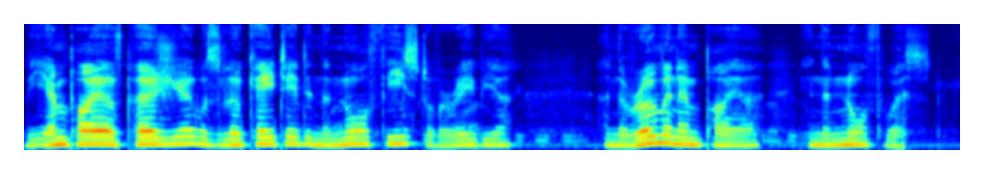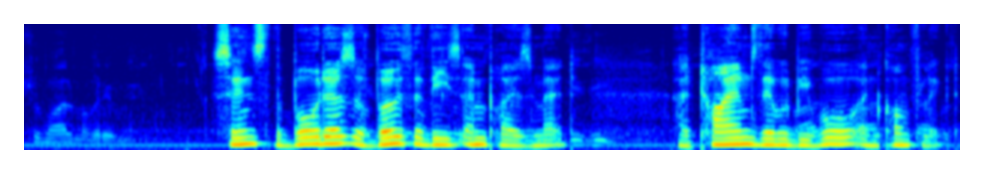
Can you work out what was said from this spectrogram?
The Empire of Persia was located in the northeast of Arabia, and the Roman Empire in the northwest. Since the borders of both of these empires met, at times there would be war and conflict.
